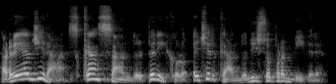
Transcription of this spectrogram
reagirà scansando il pericolo e cercando di sopravvivere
